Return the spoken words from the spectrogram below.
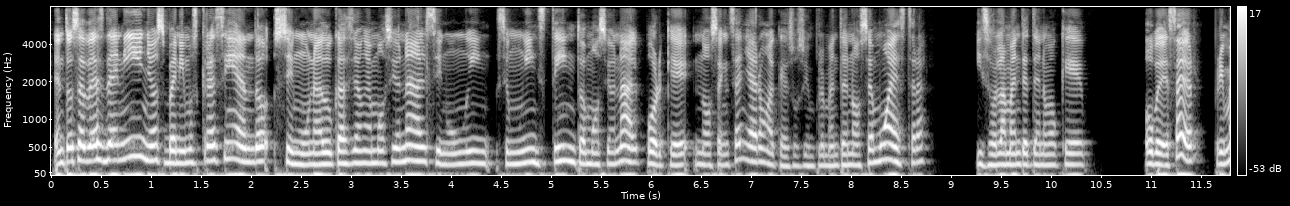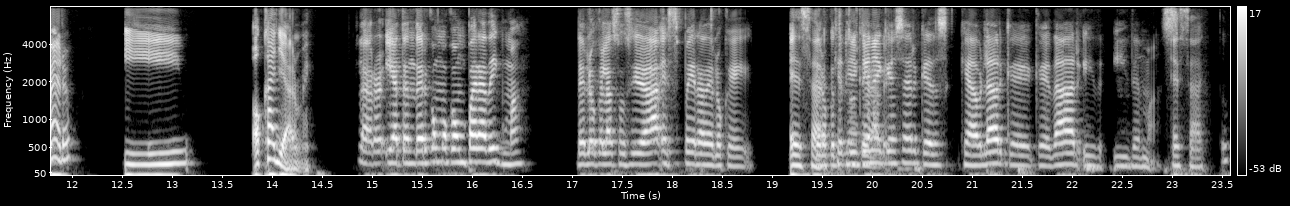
Entonces, desde niños venimos creciendo sin una educación emocional, sin un, in- sin un instinto emocional, porque nos enseñaron a que eso simplemente no se muestra y solamente tenemos que obedecer primero y o callarme. Claro, y atender como con un paradigma de lo que la sociedad espera de lo que... Exacto. Que tiene tú que tienes dar. que ser, que, que hablar, que, que dar y, y demás. Exacto.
